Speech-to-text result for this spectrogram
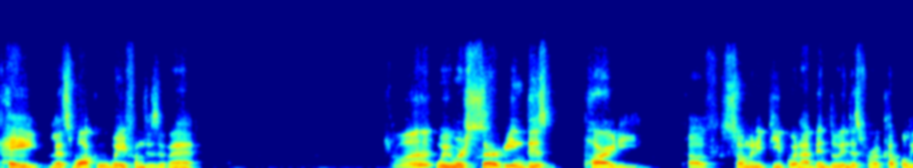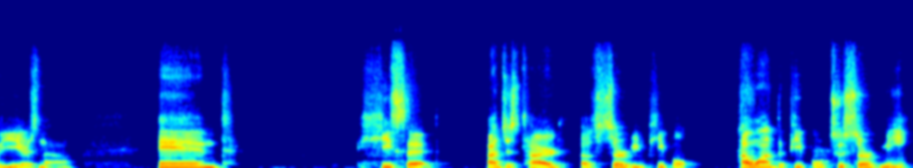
hey let's walk away from this event. What? We were serving this party of so many people and i've been doing this for a couple of years now and he said i'm just tired of serving people. I want the people to serve me.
